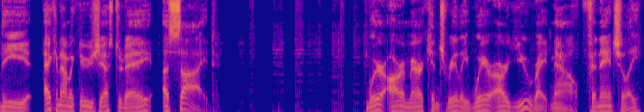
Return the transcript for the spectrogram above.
the economic news yesterday aside, where are Americans really? Where are you right now financially?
